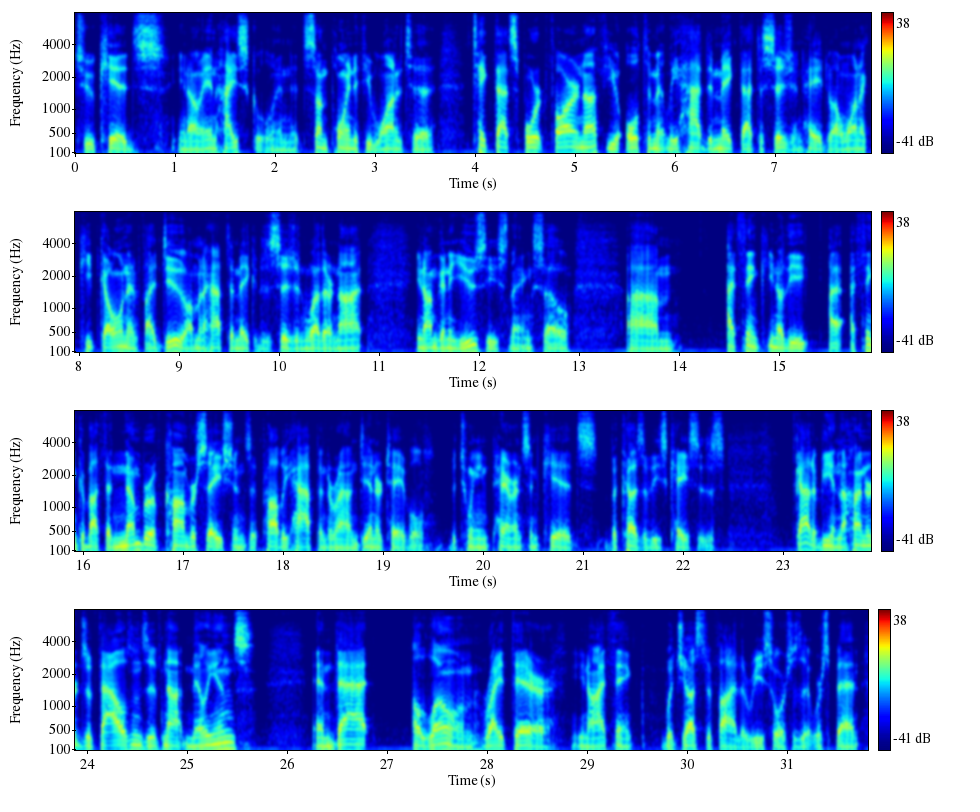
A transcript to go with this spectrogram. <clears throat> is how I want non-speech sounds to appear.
to kids, you know, in high school. And at some point, if you wanted to take that sport far enough, you ultimately had to make that decision. Hey, do I want to keep going? And if I do, I'm going to have to make a decision whether or not, you know, I'm going to use these things. So, um, I think you know the I, I, think about the number of conversations that probably happened around dinner table between parents and kids because of these cases got to be in the hundreds of thousands, if not millions. And that alone, right there, you know, I think would justify the resources that were spent.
